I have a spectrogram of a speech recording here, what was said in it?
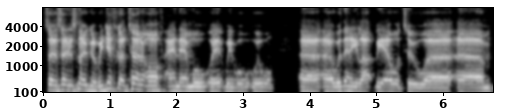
So, so it's no good. We just got to turn it off, and then we'll we, we will we will uh, uh, with any luck be able to um,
